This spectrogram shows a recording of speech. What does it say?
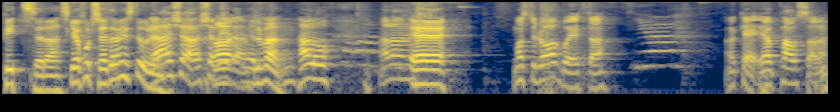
Pizzorna. Ska jag fortsätta med historien? Ja, kör, kör Ja, vidare. eller vad? Hallå? Hallå, Eh, Måste du avbryta? Okej, Okej, jag pausar den.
